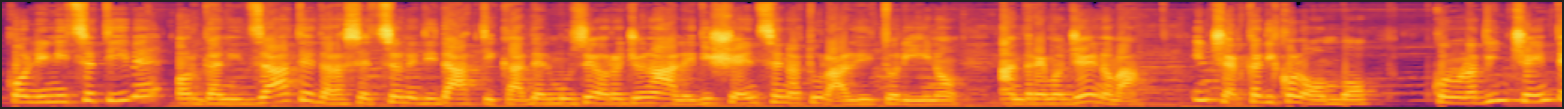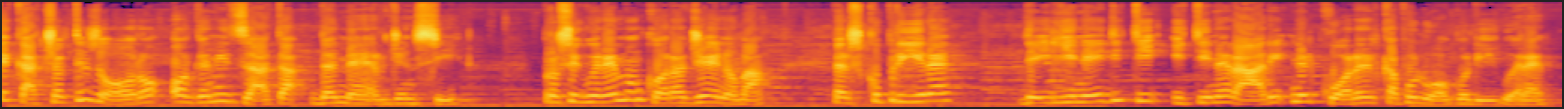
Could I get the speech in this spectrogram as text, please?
con le iniziative organizzate dalla sezione didattica del Museo regionale di Scienze Naturali di Torino. Andremo a Genova in cerca di Colombo con una vincente caccia al tesoro organizzata da Emergency. Proseguiremo ancora a Genova per scoprire degli inediti itinerari nel cuore del capoluogo ligure.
